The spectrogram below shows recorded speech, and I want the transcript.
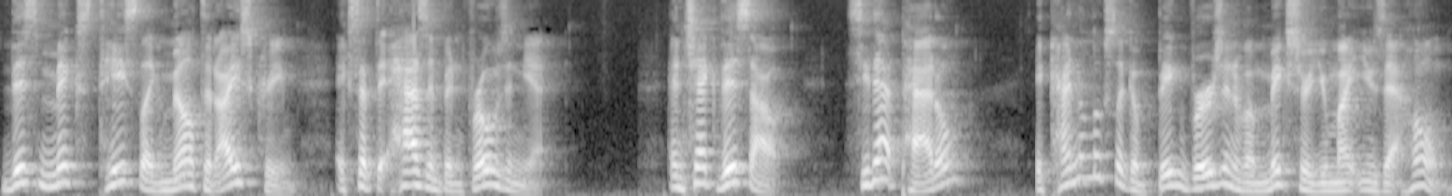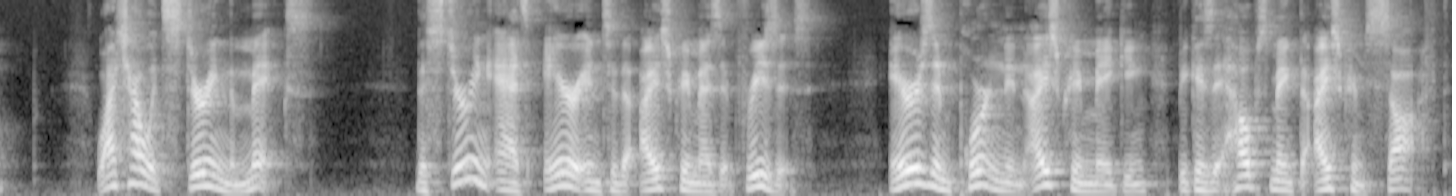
This mix tastes like melted ice cream, except it hasn't been frozen yet. And check this out. See that paddle? It kind of looks like a big version of a mixer you might use at home. Watch how it's stirring the mix. The stirring adds air into the ice cream as it freezes. Air is important in ice cream making because it helps make the ice cream soft.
